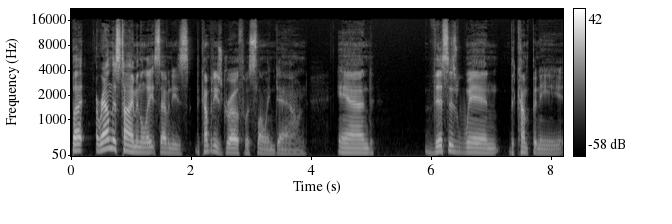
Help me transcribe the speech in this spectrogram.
But around this time in the late 70s, the company's growth was slowing down. And this is when the company,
